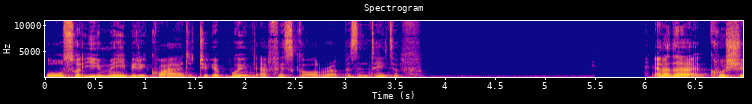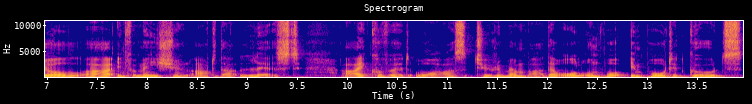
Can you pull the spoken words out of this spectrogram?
Also, you may be required to appoint a fiscal representative. Another crucial uh, information out of that list I covered was to remember that all imported goods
